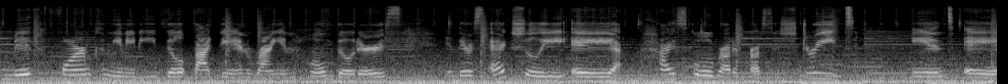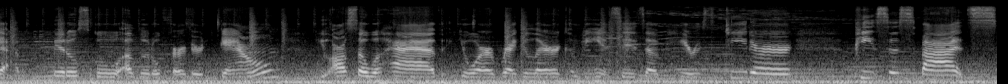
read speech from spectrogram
Smith Farm community built by Dan Ryan Home Builders. And there's actually a high school right across the street and a middle school a little further down. You also will have your regular conveniences of Harris Teeter, pizza spots,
